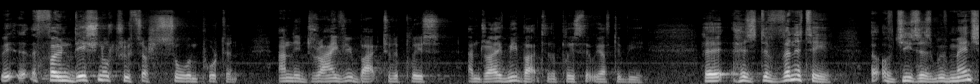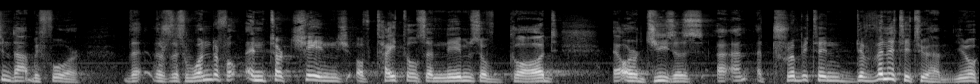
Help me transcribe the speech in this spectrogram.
The foundational truths are so important, and they drive you back to the place and drive me back to the place that we have to be. His divinity of Jesus, we've mentioned that before, that there's this wonderful interchange of titles and names of God uh, or Jesus and attributing divinity to him. You know,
